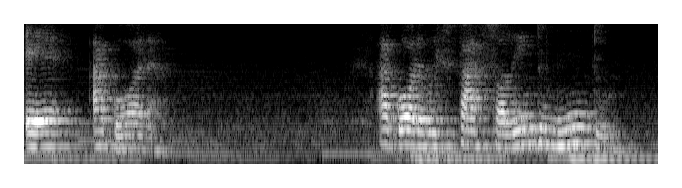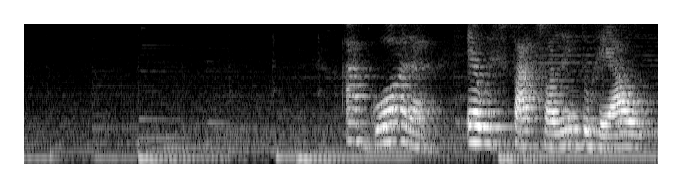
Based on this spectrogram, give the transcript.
é agora. Agora é o espaço além do mundo. Agora é o espaço além do real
